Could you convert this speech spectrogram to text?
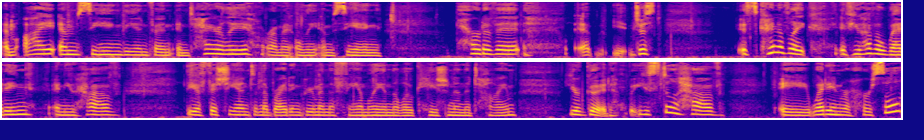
am I emceeing the event entirely, or am I only emceeing part of it? it? Just, it's kind of like if you have a wedding and you have the officiant and the bride and groom and the family and the location and the time, you're good. But you still have a wedding rehearsal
